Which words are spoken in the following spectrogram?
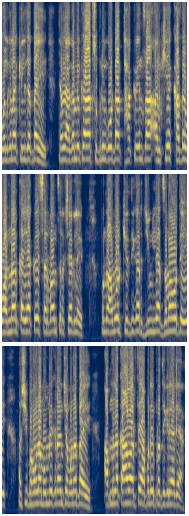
वल्गना केली जात आहे. त्यामुळे आगामी काळात सुप्रीम कोर्टात ठाकरेंचा आणखी एक खासदार वाढणार का याकडे सर्वांचं लक्ष लागले पण अमोल कीर्तीकर जिंकल्यात जमा होते अशी भावना मुंबईकरांच्या मनात आहे. आपल्याला काय वाटते आपण ही प्रतिक्रिया द्या.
